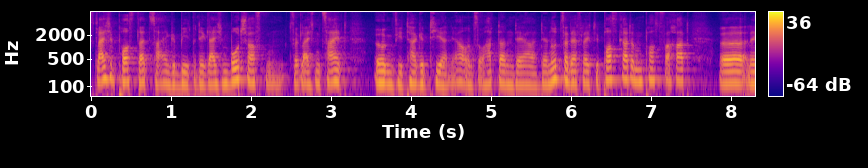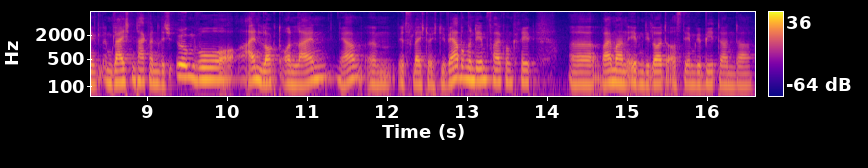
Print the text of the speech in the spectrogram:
das gleiche Postleitzahlengebiet mit den gleichen Botschaften zur gleichen Zeit irgendwie targetieren. Ja? Und so hat dann der, der Nutzer, der vielleicht die Postkarte im Postfach hat, äh, im gleichen Tag, wenn er sich irgendwo einloggt online, ja, ähm, jetzt vielleicht durch die Werbung in dem Fall konkret, äh, weil man eben die Leute aus dem Gebiet dann da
